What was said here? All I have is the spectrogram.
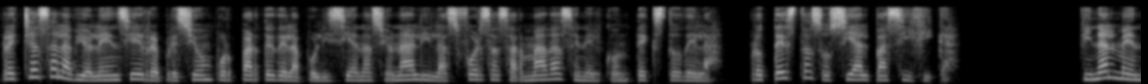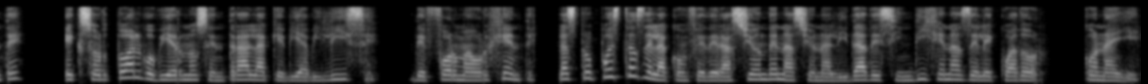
rechaza la violencia y represión por parte de la Policía Nacional y las Fuerzas Armadas en el contexto de la protesta social pacífica. Finalmente, exhortó al Gobierno central a que viabilice, de forma urgente, las propuestas de la Confederación de Nacionalidades Indígenas del Ecuador, CONAIE,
